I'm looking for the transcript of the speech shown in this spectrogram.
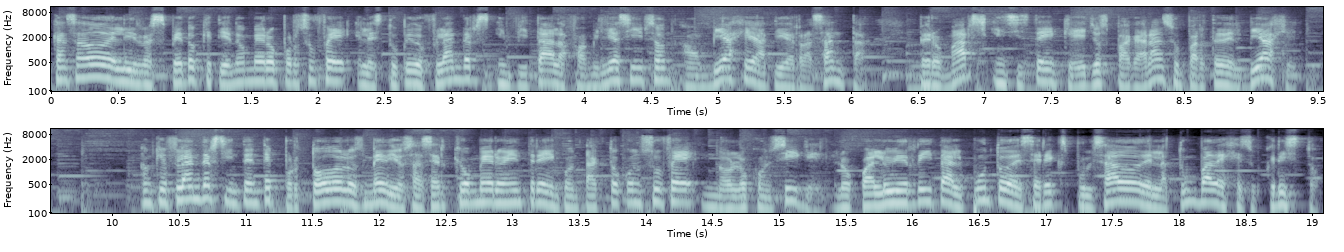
Cansado del irrespeto que tiene Homero por su fe, el estúpido Flanders invita a la familia Simpson a un viaje a Tierra Santa, pero Marsh insiste en que ellos pagarán su parte del viaje, aunque Flanders intente por todos los medios hacer que Homero entre en contacto con su fe, no lo consigue, lo cual lo irrita al punto de ser expulsado de la tumba de Jesucristo.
